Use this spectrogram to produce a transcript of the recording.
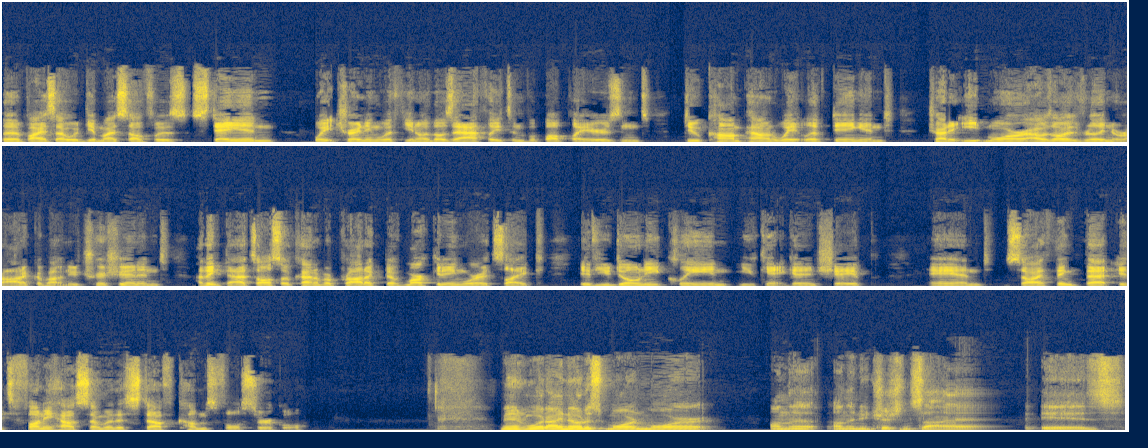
the advice I would give myself was stay in weight training with, you know, those athletes and football players and do compound weightlifting and try to eat more. I was always really neurotic about nutrition. And I think that's also kind of a product of marketing where it's like, if you don't eat clean, you can't get in shape. And so I think that it's funny how some of this stuff comes full circle. Man, what I notice more and more on the on the nutrition side is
